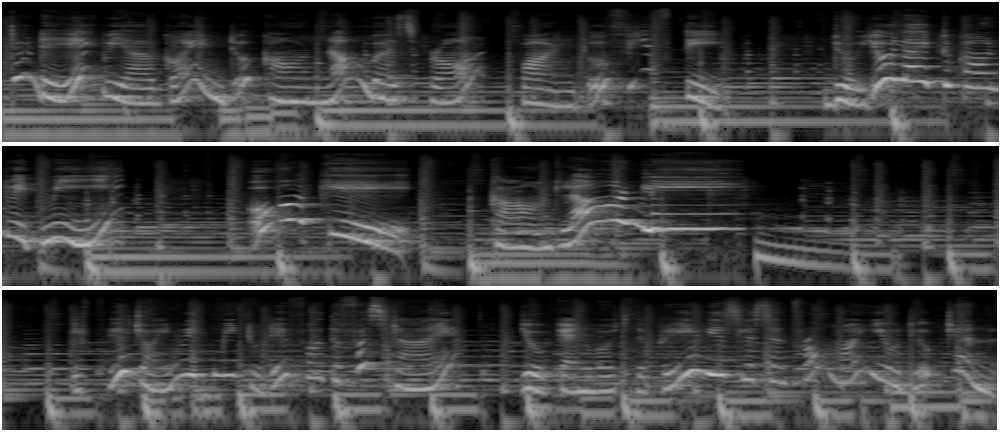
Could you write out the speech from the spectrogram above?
Today we are going to count numbers from 1 to 50. Do you like to count with me? Okay. Count loudly. If you join with me today for the first time, you can watch the previous lesson from my YouTube channel.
